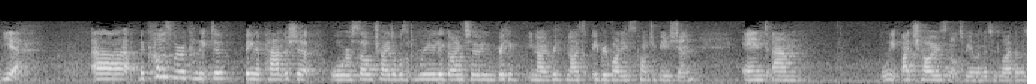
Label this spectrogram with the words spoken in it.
yeah, uh, because we're a collective, being a partnership or a sole trader wasn't really going to you know recognise everybody's contribution, and um, we, I chose not to be a limited liability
